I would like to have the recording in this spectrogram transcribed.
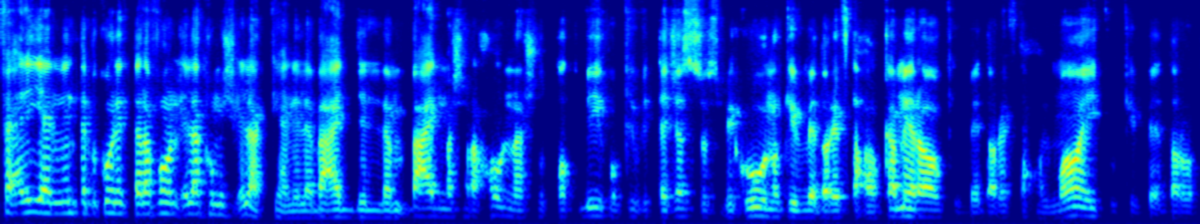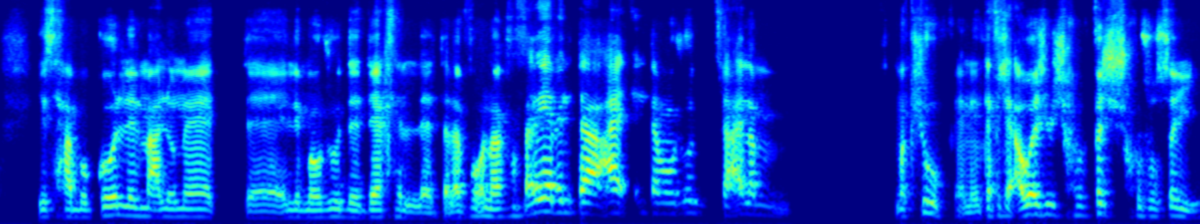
فعليا أنت بيكون التلفون لك ومش لك يعني لبعد بعد ما شرحوا لنا شو التطبيق وكيف التجسس بيكون وكيف بيقدروا يفتحوا الكاميرا وكيف بيقدروا يفتحوا المايك وكيف بيقدروا يسحبوا كل المعلومات آه، اللي موجودة داخل تلفونك. ففعليا أنت ع- أنت موجود في عالم مكشوف. يعني أنت فيش أول شيء فيش فيش خصوصية.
